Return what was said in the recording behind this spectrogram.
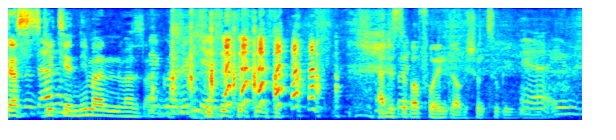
das Also geht hier niemandem was Ja, an. gut, okay. Hattest du aber vorhin, glaube ich, schon zugegeben. ja, eben.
